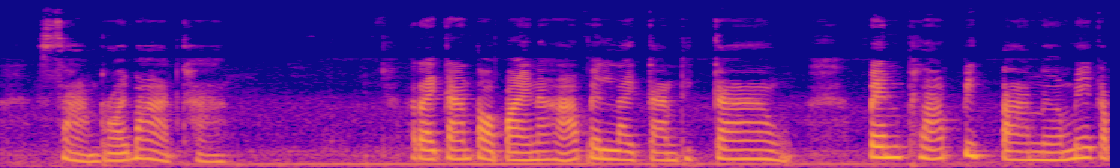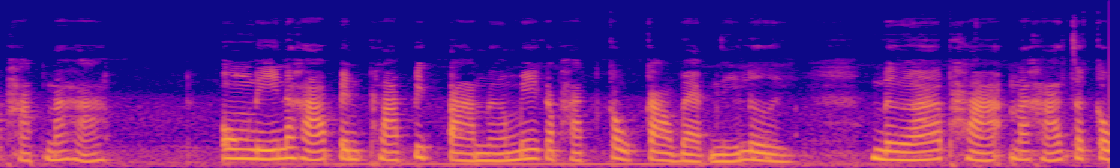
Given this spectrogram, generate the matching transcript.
8 300 บาทค่ะ รายการต่อไปนะคะเป็นรายการที่ 9 เป็นพระปิดตาเนื้อเมกพัดนะคะ องค์นี้นะคะเป็นพระปิดตาเนื้อเมกพัดเก่าๆแบบนี้เลย เนื้อพระนะคะจะเก่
